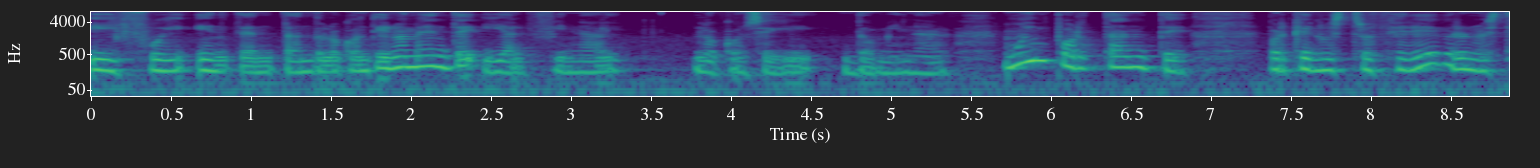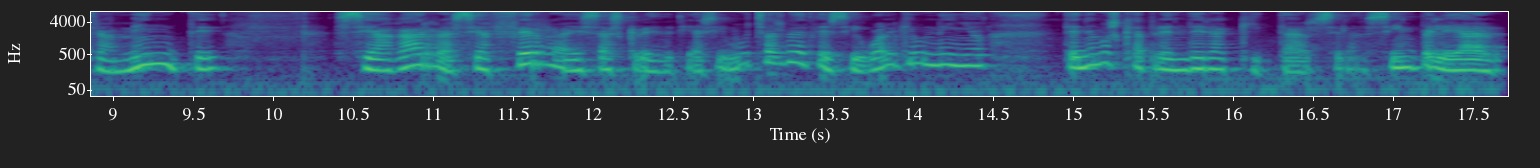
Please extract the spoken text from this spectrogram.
y fui intentándolo continuamente y al final lo conseguí dominar. Muy importante porque nuestro cerebro, nuestra mente se agarra, se aferra a esas creencias y muchas veces, igual que un niño, tenemos que aprender a quitárselas sin pelear.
